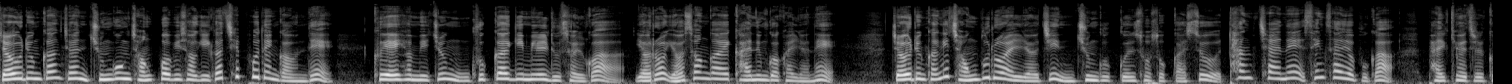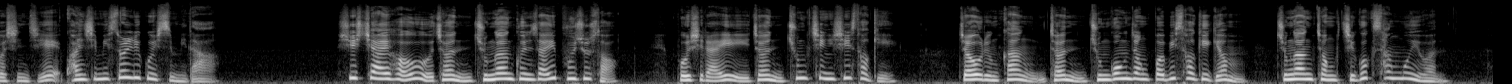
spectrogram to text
저우륜강 전 중공 정법위서기가 체포된 가운데 그의 혐의 중 국가기밀 누설과 여러 여성과의 간음과 관련해 저우륜강의 정부로 알려진 중국군 소속 가수 탕찬의 생사 여부가 밝혀질 것인지에 관심이 쏠리고 있습니다. 쉬샤이허우 전 중앙군사의 부주석, 보시라이 전 충칭시 서기, 저우륜캉 전 중공정법위 서기 겸 중앙정치국 상무위원,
